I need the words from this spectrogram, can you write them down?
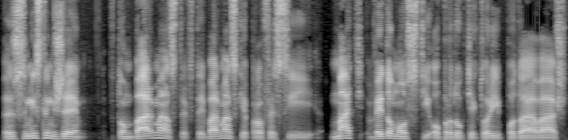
Pretože si myslím, že v tom barmanstve, v tej barmanskej profesii mať vedomosti o produkte, ktorý podávaš,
